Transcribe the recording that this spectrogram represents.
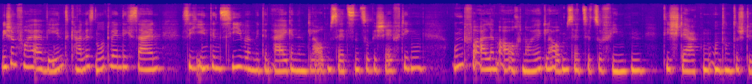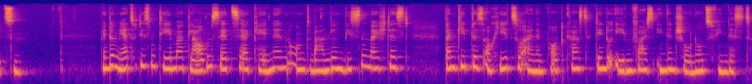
Wie schon vorher erwähnt, kann es notwendig sein, sich intensiver mit den eigenen Glaubenssätzen zu beschäftigen und vor allem auch neue Glaubenssätze zu finden, die stärken und unterstützen. Wenn du mehr zu diesem Thema Glaubenssätze erkennen und wandeln wissen möchtest, dann gibt es auch hierzu einen Podcast, den du ebenfalls in den Shownotes findest.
